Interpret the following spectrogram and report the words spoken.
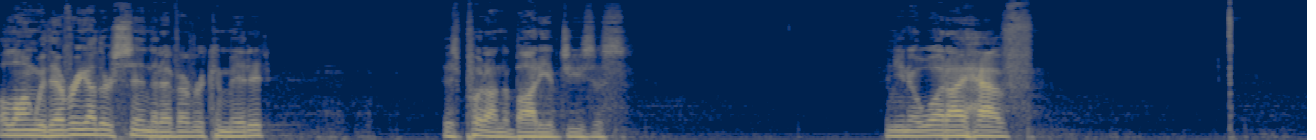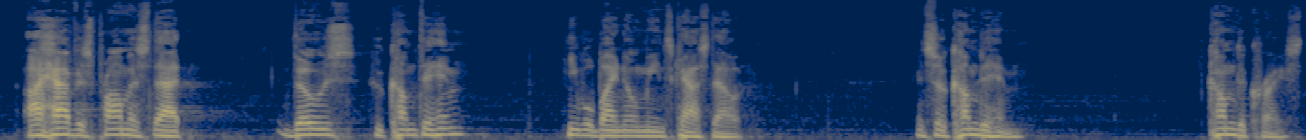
along with every other sin that I've ever committed, is put on the body of Jesus. And you know what? I have I have his promise that those who come to him, he will by no means cast out. And so come to him. Come to Christ.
